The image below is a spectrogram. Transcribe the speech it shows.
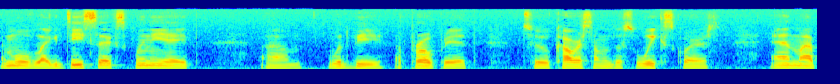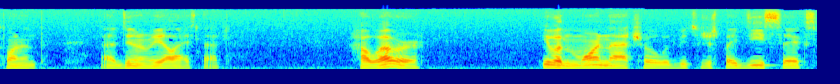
a move like d6, queen e8 um, would be appropriate to cover some of those weak squares, and my opponent uh, didn't realize that. However, even more natural would be to just play d6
